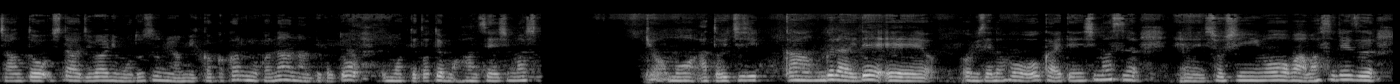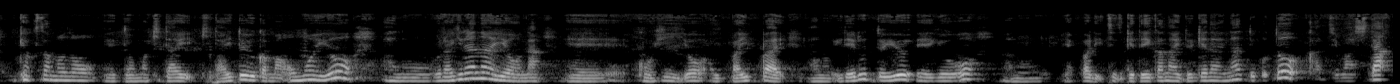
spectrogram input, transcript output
ちゃんとした味わいに戻すのには3日かかるのかな、なんてことを思ってとても反省しました。今日もあと1時間ぐらいで、えー、お店の方を開店します。えー、初心を、ま、忘れず、お客様の、えっ、と、ま、期待、期待というか、ま、思いを、あの、裏切らないような、えー、コーヒーをいっぱいいっぱい、あの、入れるという営業を、あの、やっぱり続けていかないといけないな、ということを感じました。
